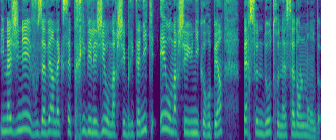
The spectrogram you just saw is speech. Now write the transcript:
Imaginez, vous avez un accès privilégié au marché britannique et au marché unique européen. Personne d'autre n'a ça dans le monde.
